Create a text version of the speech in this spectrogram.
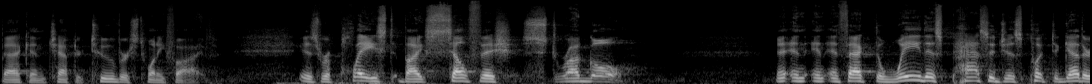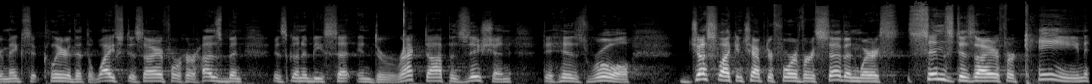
back in chapter 2, verse 25, is replaced by selfish struggle. In, in, in, fact, the way this passage is put together makes it clear that the wife's desire for her husband is going to be set in direct opposition to his rule. Just like in chapter 4, verse 7, where sin's desire for Cain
